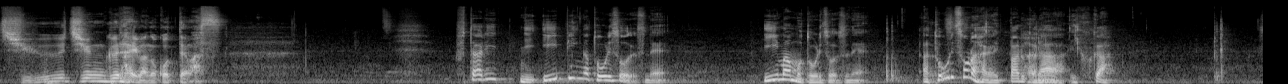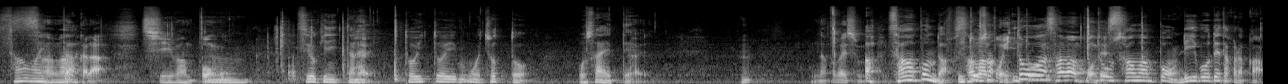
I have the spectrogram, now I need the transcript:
10巡ぐらいは残ってます。2人に E ピンが通りそうですね。E マンも通りそうですね。あ通りそうな牌がいっぱいあるから行くか。3 3はいっ番かたら C1 ポン、うん。強気にいったね、はい。トイトイもうちょっと抑えて、はい。中林も。あ3ワンポンだ。三ワンポン。伊藤は三ワンポンです。伊藤3ワンポン。リーボー出たからか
